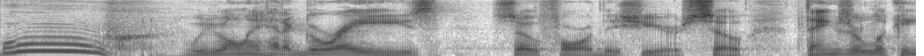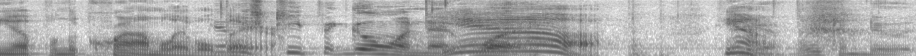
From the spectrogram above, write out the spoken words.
We've only had a graze so far this year. So things are looking up on the crime level Let's there. keep it going that way. Yeah. Yeah. Yeah, we can do it.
